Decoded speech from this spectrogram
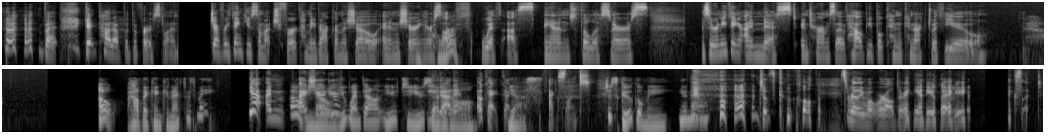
but get caught up with the first one. Jeffrey, thank you so much for coming back on the show and sharing Of yourself course. with us and the listeners. Is there anything I missed in terms of how people can connect with you? Oh, how they can connect with me? Yeah, I'm. Oh I shared no, your. you went down. You you you said got it it. all. Okay, good. Yes. Excellent. Just Google me. You know. Just Google. It's really what we're all doing anyway. Excellent.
